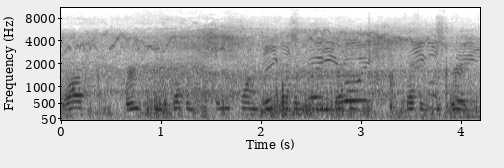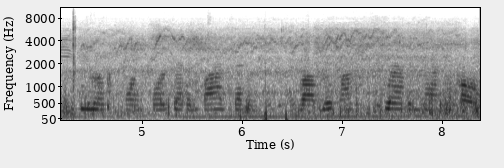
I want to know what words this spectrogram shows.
Leading gas, first to second, 8.27 seconds. Second to third, 0.475 seconds. Rob Hickman, grabbing national call.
